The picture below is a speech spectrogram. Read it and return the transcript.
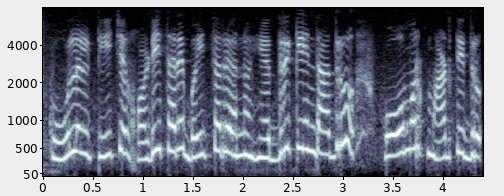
ಸ್ಕೂಲಲ್ಲಿ ಟೀಚರ್ ಹೊಡಿತಾರೆ, ಬೈತಾರೆ ಅನ್ನೋ ಹೆದರಿಕೆಯಿಂದಾದ್ರೂ ಹೋಮ್ವರ್ಕ್ ಮಾಡ್ತಿದ್ರು.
